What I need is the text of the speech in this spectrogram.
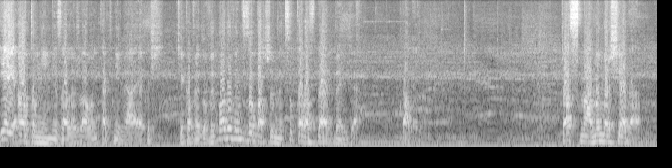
jej auto mnie nie zależało i tak nie miała jakoś ciekawego wyboru, więc zobaczymy co teraz tak będzie dalej. Czas na numer 7.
